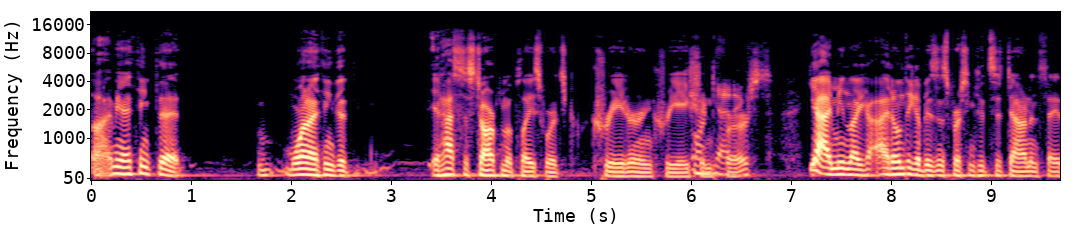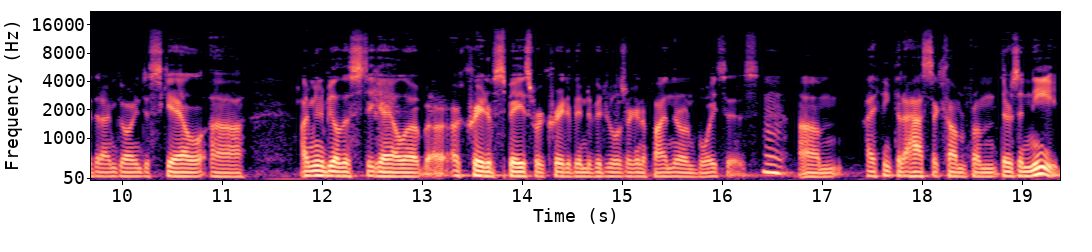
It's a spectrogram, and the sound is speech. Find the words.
I mean, I think that one, I think that it has to start from a place where it's creator and creation Organic. first. Yeah, I mean, like I don't think a business person could sit down and say that I'm going to scale. Uh, I'm going to be able to scale a, a- creative space where creative individuals are going to find their own voices. Um, I think that it has to come from there's a need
